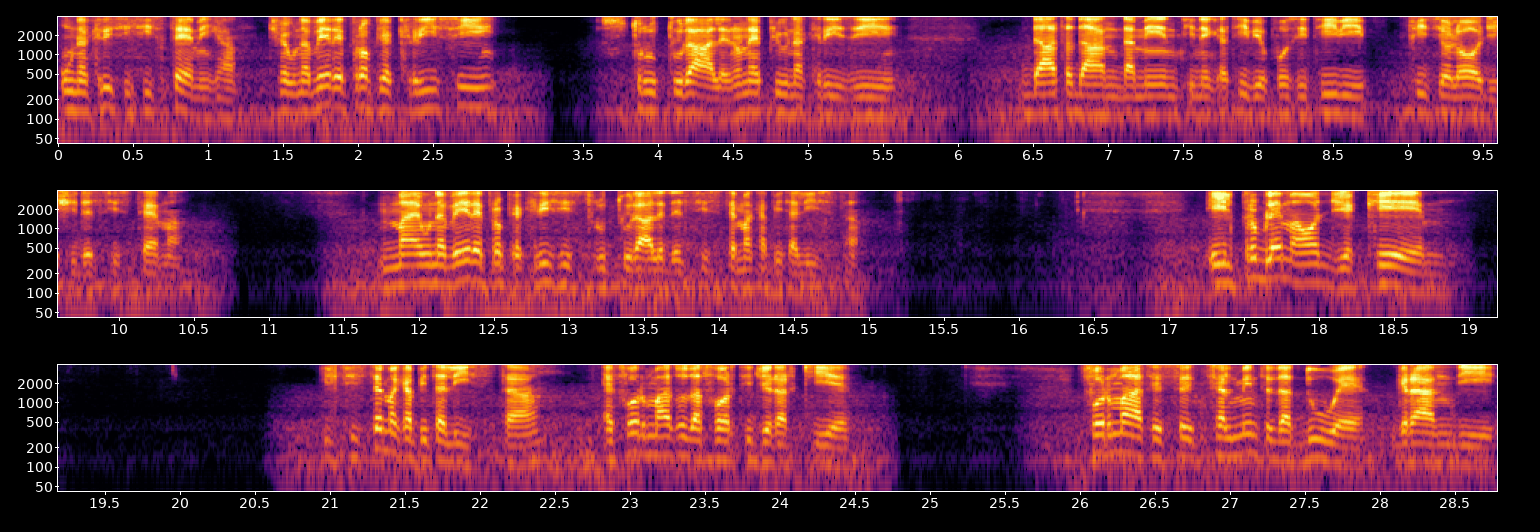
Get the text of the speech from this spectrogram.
una crisi sistemica, cioè una vera e propria crisi strutturale, non è più una crisi data da andamenti negativi o positivi fisiologici del sistema, ma è una vera e propria crisi strutturale del sistema capitalista. E il problema oggi è che il sistema capitalista è formato da forti gerarchie formate essenzialmente da due grandi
